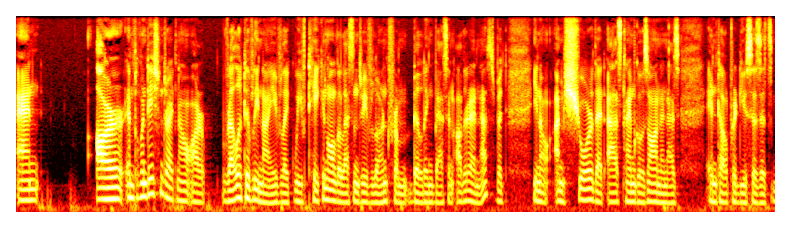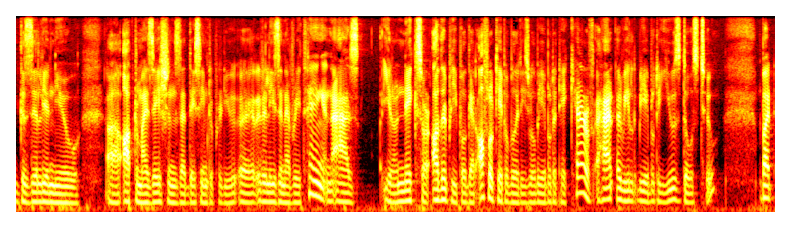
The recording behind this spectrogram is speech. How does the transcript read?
And our implementations right now are relatively naive. Like we've taken all the lessons we've learned from building BESS and other NFs, but you know, I'm sure that as time goes on and as Intel produces its gazillion new uh, optimizations that they seem to produce uh, release in everything, and as you know, NICs or other people get offload capabilities, we'll be able to take care of. We'll be able to use those too. But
